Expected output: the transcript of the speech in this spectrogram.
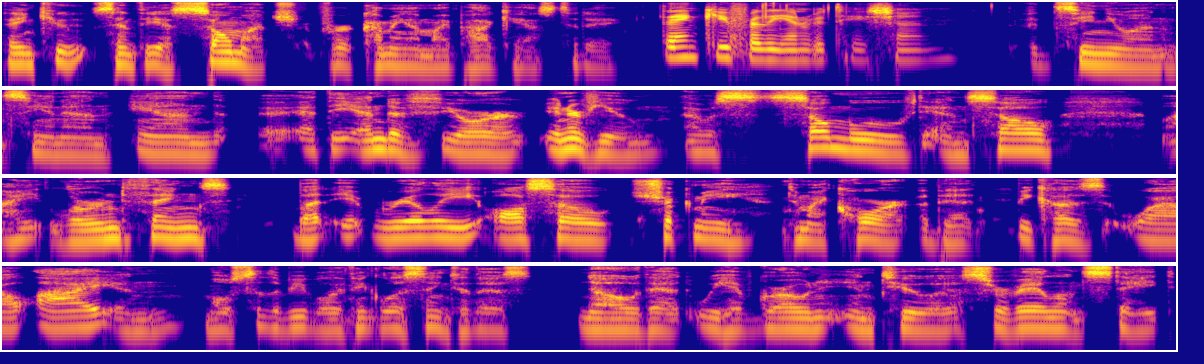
Thank you, Cynthia, so much for coming on my podcast today. Thank you for the invitation. I'd seen you on CNN. And at the end of your interview, I was so moved and so I learned things, but it really also shook me to my core a bit because while I and most of the people I think listening to this know that we have grown into a surveillance state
